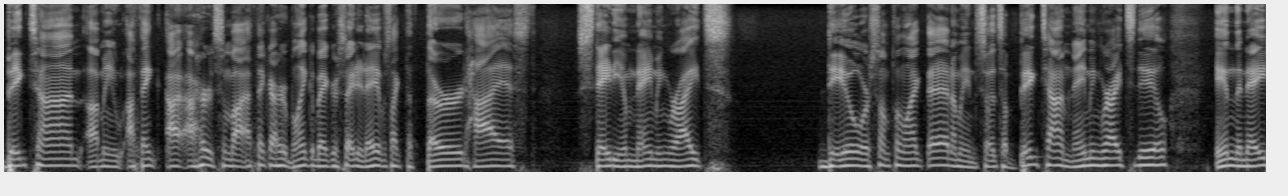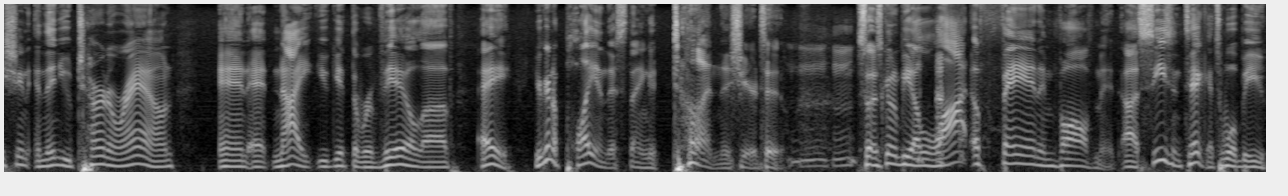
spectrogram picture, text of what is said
big time. I mean, I think I, I heard somebody. I think I heard Blankenbaker say today it was like the third highest stadium naming rights deal or something like that. I mean, so it's a big time naming rights deal in the nation, and then you turn around and at night you get the reveal of, hey, you're going to play in this thing a ton this year too. So it's going to be a lot of fan involvement. Uh, season tickets will be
